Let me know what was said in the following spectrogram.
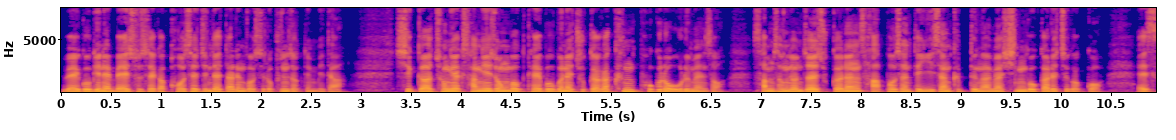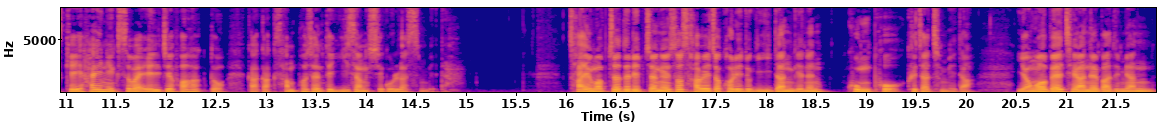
외국인의 매수세가 거세진 데 따른 것으로 분석됩니다. 시가총액 상위 종목 대부분의 주가가 큰 폭으로 오르면서 삼성전자의 주가는 4% 이상 급등하며 신고가를 찍었고 SK 하이닉스와 LG 화학도 각각 3% 이상씩 올랐습니다. 자영업자들 입장에서 사회적 거리두기 2단계는 공포 그 자체입니다. 영업에 제한을 받으면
